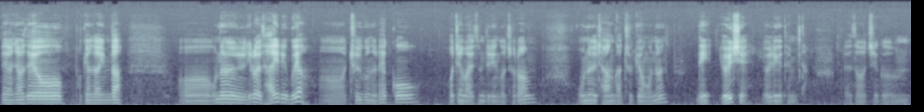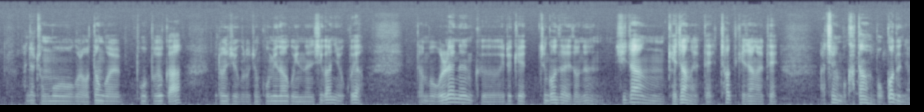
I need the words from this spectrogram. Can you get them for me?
네, 안녕하세요. 박현상입니다. 어, 오늘 1월 4일이고요. 어, 출근을 했고, 어제 말씀드린 것처럼 오늘 장 같은 경우는 네, 10시에 열리게 됩니다. 그래서 지금 한자 종목을 어떤 걸 보, 볼까 이런 식으로 좀 고민하고 있는 시간이었고요. 일단 뭐 원래는 그 이렇게 증권사에서는 시장 개장할 때, 첫 개장할 때 아침에 뭐 갖다 놔서 먹거든요.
